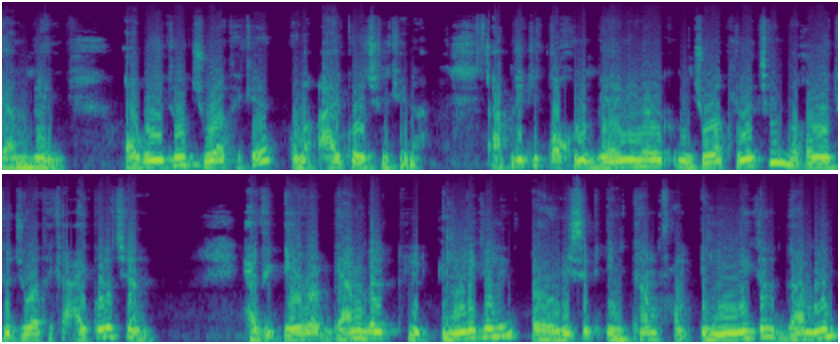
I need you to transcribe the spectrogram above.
গ্যাম্বলিং অবৈধ জুয়া থেকে কোনো আয় করেছেন কিনা? আপনি কি কখনো বেআইনিভাবে কোনো জুয়া খেলেছেন বা অবৈধ জুয়া থেকে আয় করেছেন? Have you ever gambled illegally or received income from illegal gambling?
